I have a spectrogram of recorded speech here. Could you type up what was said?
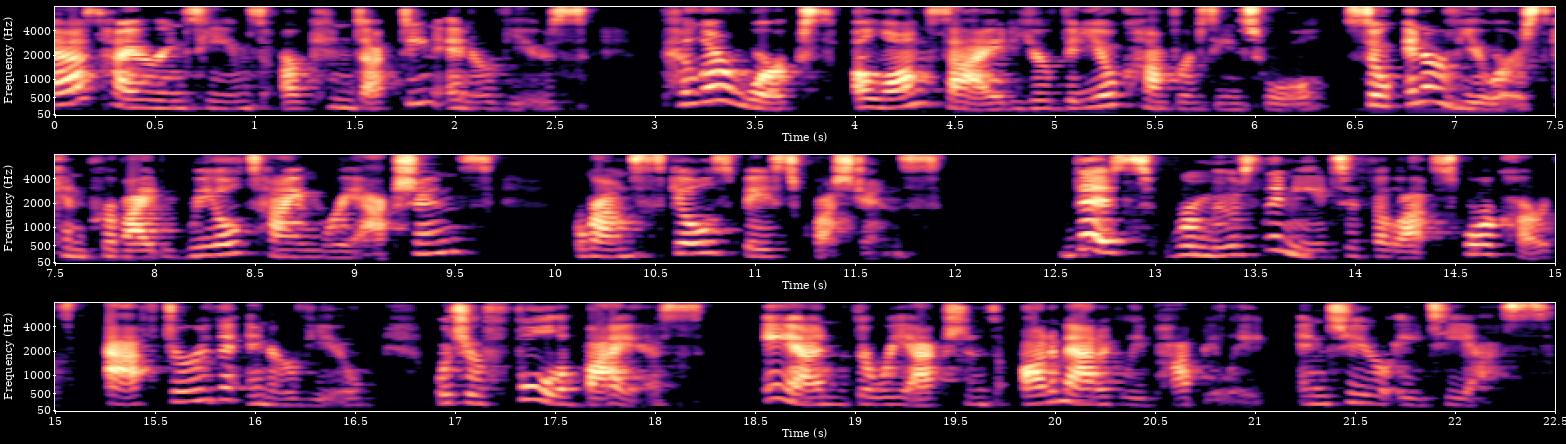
As hiring teams are conducting interviews, Pillar works alongside your video conferencing tool so interviewers can provide real-time reactions around skills-based questions. This removes the need to fill out scorecards after the interview, which are full of bias, and the reactions automatically populate into your ATS.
